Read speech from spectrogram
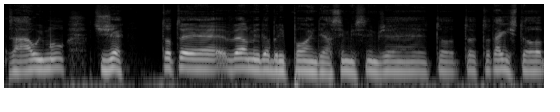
záujmov. Čiže toto je veľmi dobrý point. Ja si myslím, že to, to, to takisto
